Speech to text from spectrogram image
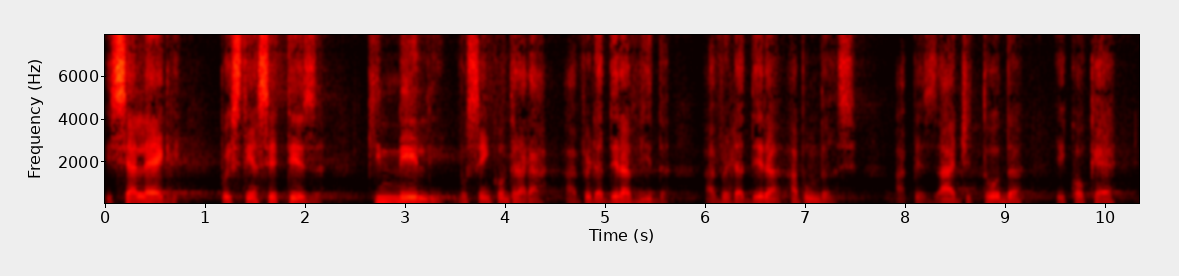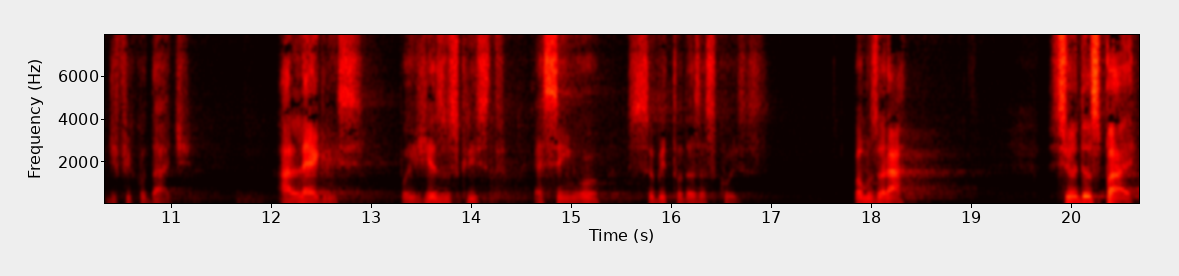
e se alegre, pois tenha certeza que nele você encontrará a verdadeira vida, a verdadeira abundância, apesar de toda e qualquer dificuldade. Alegrem-se, pois Jesus Cristo é Senhor sobre todas as coisas. Vamos orar? Senhor Deus Pai,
